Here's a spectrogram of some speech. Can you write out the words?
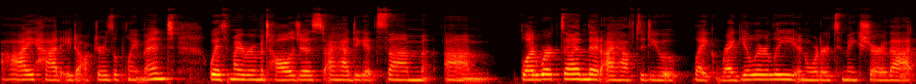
I had a doctor's appointment with my rheumatologist. I had to get some Um, blood work done that I have to do like regularly in order to make sure that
